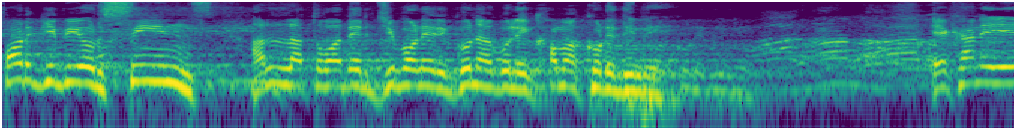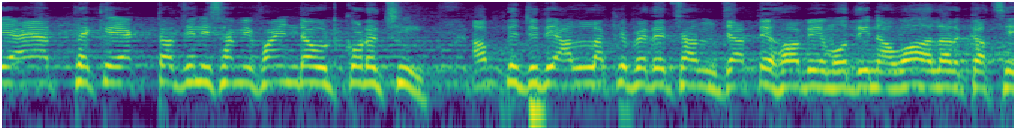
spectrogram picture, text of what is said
ফরগিভ ইউর সিনস আল্লাহ তোমাদের জীবনের গুনাহগুলি ক্ষমা করে দিবে। এখানে এই আয়াত থেকে একটা জিনিস আমি ফাইন্ড আউট করেছি। আপনি যদি আল্লাহকে পেতে চান, যাতে হবে মদিনাওয়ালার কাছে,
